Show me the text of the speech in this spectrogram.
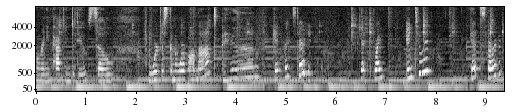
or any packing to do, so we're just gonna work on that and get right started. Get right into it, get started.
